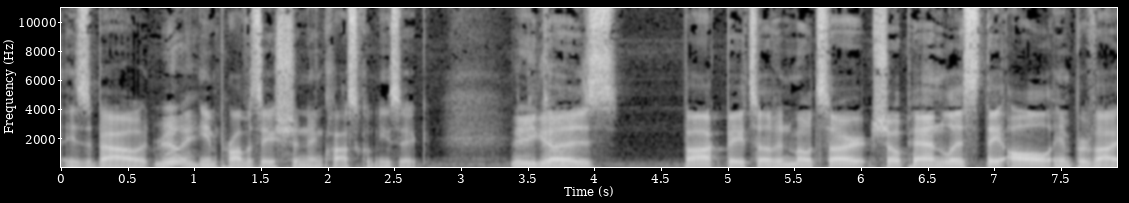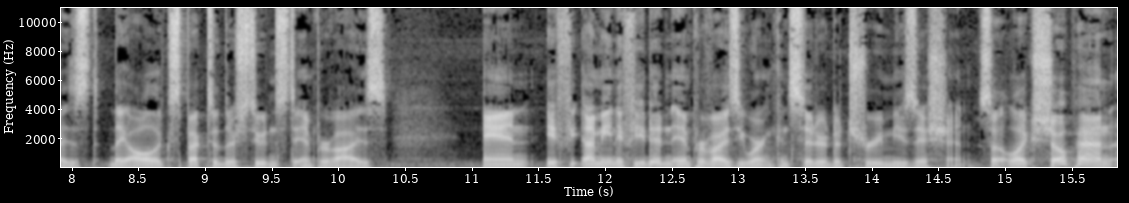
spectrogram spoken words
is about Really? improvisation and classical music. There you go. because Bach, Beethoven, Mozart, Chopin, Liszt, they all improvised. They all expected their students to improvise. And if I mean if you didn't improvise, you weren't considered a true musician. So like Chopin,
